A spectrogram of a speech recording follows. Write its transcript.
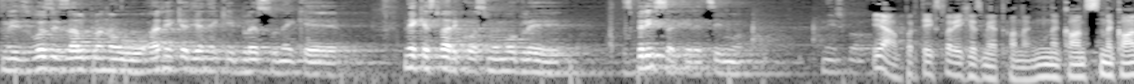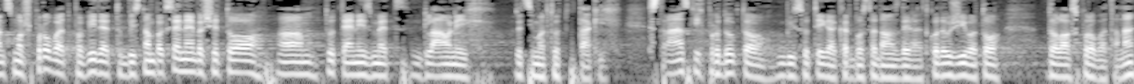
smo izvozili z Alplana v Arhiked, je neki blesu neke, neke stvari, ko smo mogli zbrisati, recimo. Ja, pri teh stvarih je zmetko. Na, na koncu konc moraš probati pa videti, v bistvu, ampak vse najbrž je to um, tudi en izmed glavnih, recimo tudi takih stranskih produktov v bistvu tega, kar boste danes delali. Tako da uživo to to lahko sprobata. Ne?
